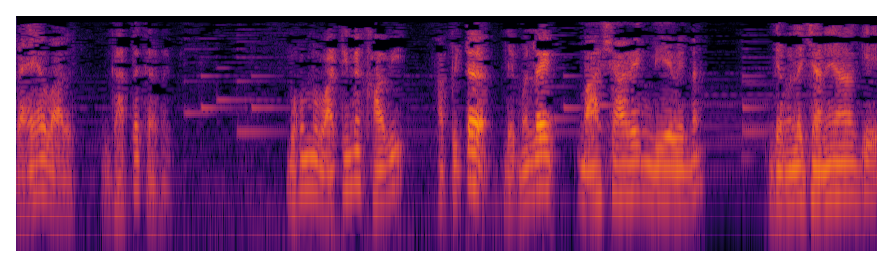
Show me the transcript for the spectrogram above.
රැයවල් ගත කරමි. බොහොම වටින කවි අපිට දෙමළ භාෂාවෙන් ලියවෙන දෙමළ ජනයාගේ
